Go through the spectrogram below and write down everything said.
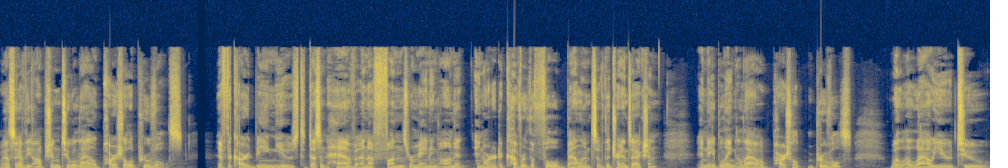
We also have the option to allow partial approvals. If the card being used doesn't have enough funds remaining on it in order to cover the full balance of the transaction, enabling allow partial approvals will allow you to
